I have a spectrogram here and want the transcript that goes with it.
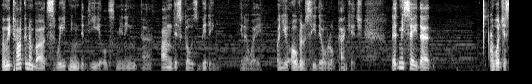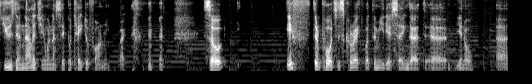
when we're talking about sweetening the deals, meaning uh, undisclosed bidding, in a way, when you oversee the overall package, let me say that I would just use the analogy when I say potato farming, right? so, if the reports is correct, what the media is saying that uh, you know uh,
